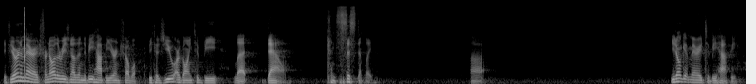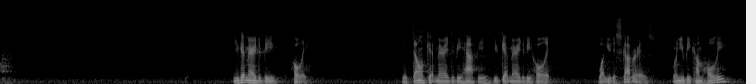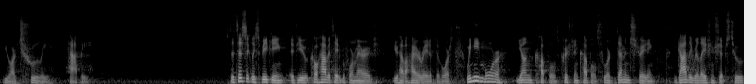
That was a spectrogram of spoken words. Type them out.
If you're in a marriage for no other reason other than to be happy, you're in trouble because you are going to be let down consistently. Uh, you don't get married to be happy. You get married to be holy. You don't get married to be happy. You get married to be holy. What you discover is when you become holy, you are truly happy. Statistically speaking, if you cohabitate before marriage, you have a higher rate of divorce. We need more young couples, Christian couples, who are demonstrating godly relationships to,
